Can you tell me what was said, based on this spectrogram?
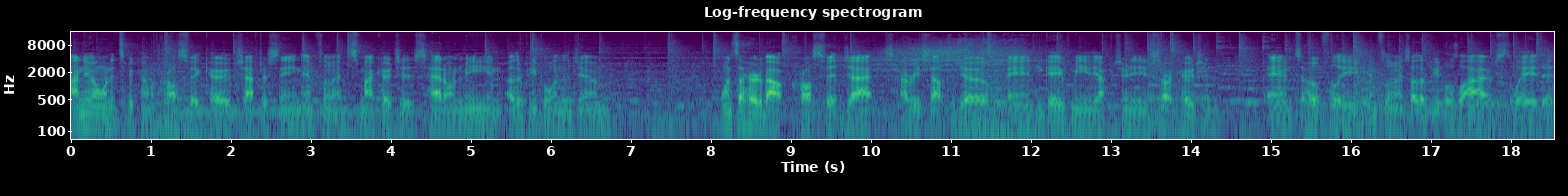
I knew I wanted to become a CrossFit coach after seeing the influence my coaches had on me and other people in the gym. Once I heard about CrossFit Jacked, I reached out to Joe and he gave me the opportunity to start coaching and to hopefully influence other people's lives the way that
